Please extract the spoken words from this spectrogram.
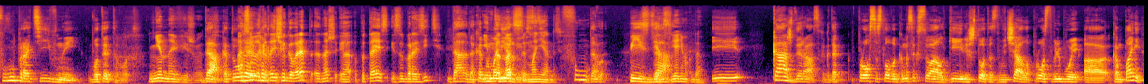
фу, противный, вот это вот. Ненавижу. Да, это. которая... Особенно, как... когда еще говорят, знаешь, пытаясь изобразить да, да, как бы манерность. манерность. Фу, да. пиздец, да. я не да. И каждый раз, когда просто слово гомосексуал, гей или что-то звучало просто в любой а, компании,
